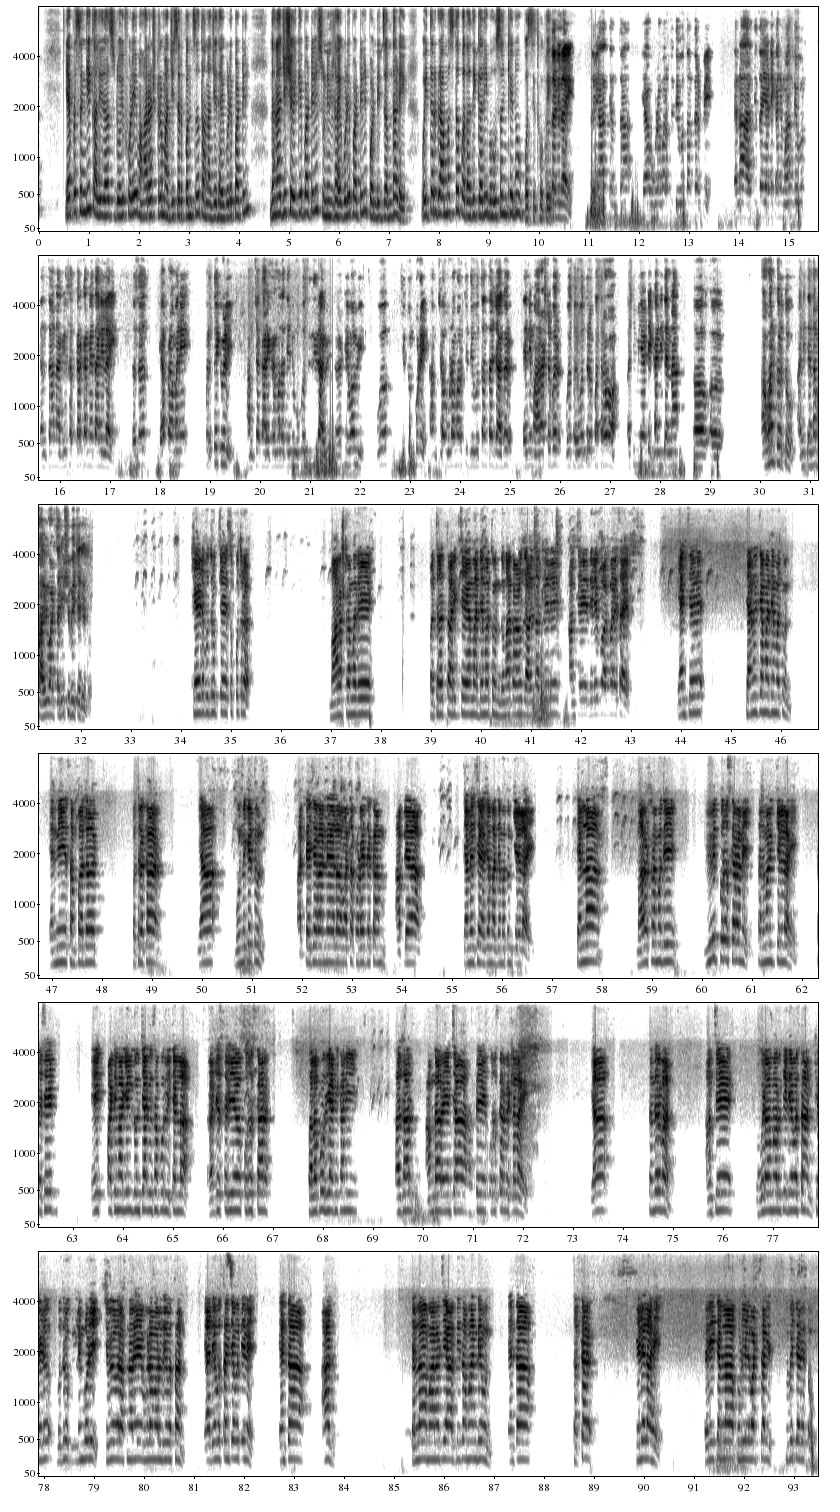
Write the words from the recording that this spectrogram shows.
याप्रसंगी कालिदास डोईफोडे महाराष्ट्र माजी सरपंच तानाजी धायगुडे पाटील धनाजी शेळके पाटील सुनील धायगुडे पाटील पंडित जमदाडे व इतर ग्रामस्थ पदाधिकारी बहुसंख्येनं उपस्थित होते. झालेला आहे. तरी आज त्यांचा या उघडा मारुती देवस्थानतर्फे त्यांना आरतीचा या ठिकाणी मान देऊन त्यांचा नागरिक सत्कार करण्यात आलेला आहे. तसंच याप्रमाणे प्रत्येक वेळी आमच्या कार्यक्रमाला त्यांनी उपस्थिती राहावी ठेवावी व तिथून पुढे आमच्या उघडा मारुती देवस्थानचा जागर त्यांनी महाराष्ट्रभर व सर्वत्र पसरावा अशी मी या ठिकाणी त्यांना आवाहन करतो आणि त्यांना भावी वाटचाली शुभेच्छा देतो. खेड बुद्रुकचे सुपुत्र महाराष्ट्रामध्ये पत्र तारीखच्या या माध्यमातून धुमाकाळू जाळत असलेले आमचे दिलीप वाघमारे साहेब यांचे चॅनलच्या माध्यमातून त्यांनी संपादक पत्रकार या भूमिकेतून अत्याचार अन्यायाला वाचा फोडायचं काम आपल्या चॅनलच्या याच्या माध्यमातून केलेलं आहे. त्यांना महाराष्ट्रामध्ये विविध पुरस्काराने सन्मानित केलेला आहे. तसेच एक पाठीमागील दोन चार दिवसापूर्वी त्यांना राज्यस्तरीय पुरस्कार कोल्हापूर या ठिकाणी खासदार आमदार यांच्या हस्ते पुरस्कार भेटलेला आहे. या संदर्भात आमचे उघडा मारुती देवस्थान खेड बुद्रुक लिंबोडी शिवेवर असणारे उघडा मारुती देवस्थान या देवस्थानच्या वतीने त्यांचा आज त्यांना मानाची आरतीचा मान देऊन त्यांचा सत्कार केलेला आहे. तरी त्यांना पुढील वाटचालीस शुभेच्छा देतो.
